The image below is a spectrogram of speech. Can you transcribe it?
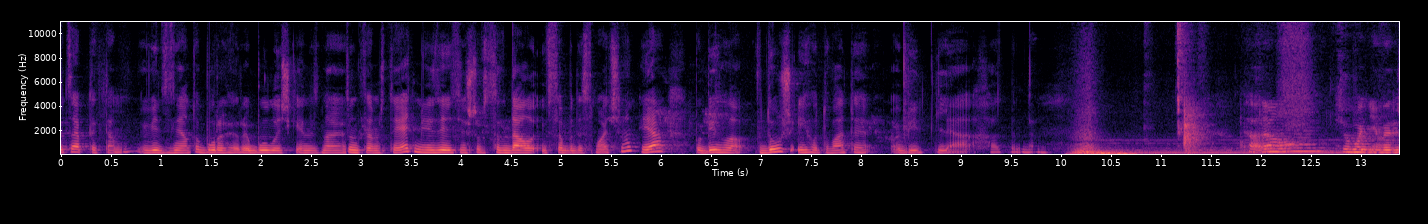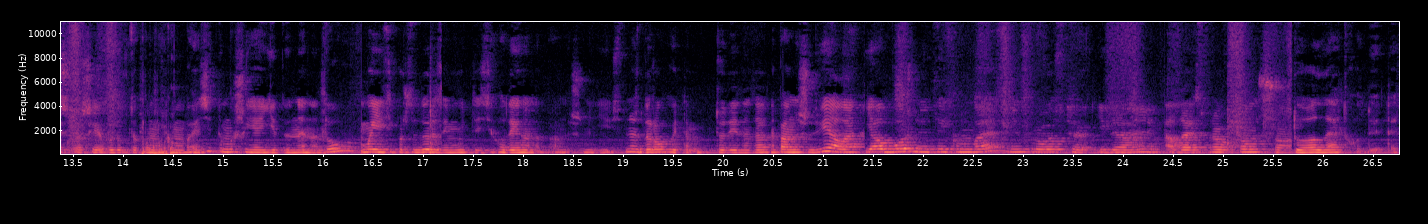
Рецептик там відзнято, бургери, булочки, я не знаю, тунцем стоять. Мені здається, що все вдало і все буде смачно. Я побігла в душ і готувати обід для хазбенда. Сьогодні я вирішила, що я буду в такому комбезі, тому що я їду ненадовго. Мої ці процедури займуть десь годину, напевно, що надіюсь. Ну, з дорогою там туди назад. Напевно, що дві, але я обожнюю цей комбез, він просто ідеальний. Але справа в тому, що в туалет ходити.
